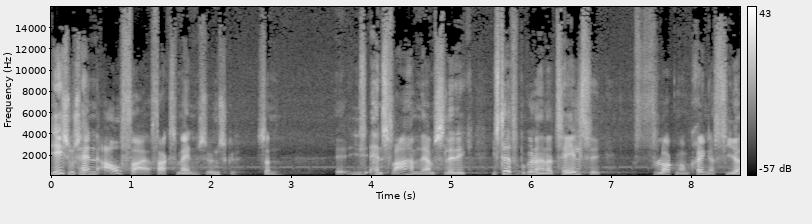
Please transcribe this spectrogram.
Jesus han affejer faktisk mandens ønske. Sådan, øh, han svarer ham nærmest slet ikke. I stedet for begynder han at tale til flokken omkring og siger,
